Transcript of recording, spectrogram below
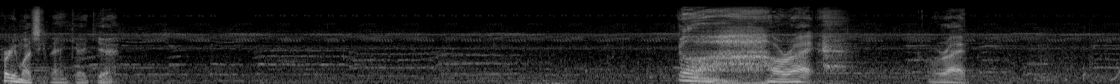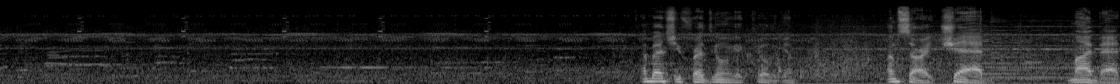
Pretty much pancake, yeah. Ugh, all right. All right. I bet you Fred's gonna get killed again. I'm sorry, Chad. My bad.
